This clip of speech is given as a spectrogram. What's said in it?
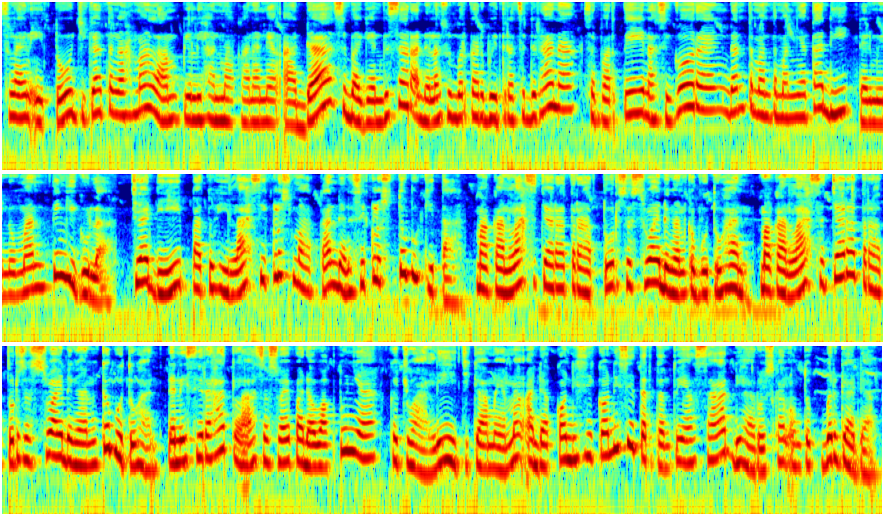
Selain itu, jika tengah malam pilihan makanan yang ada sebagian besar adalah sumber karbohidrat sederhana seperti nasi goreng dan teman-temannya tadi dan minuman tinggi gula. Jadi, patuhilah siklus makan dan siklus tubuh kita. Makanlah secara teratur sesuai dengan kebutuhan. Makanlah secara teratur sesuai dengan kebutuhan. Dan istirahatlah sesuai pada waktunya, kecuali jika memang ada kondisi-kondisi tertentu yang sangat diharuskan untuk bergadang.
